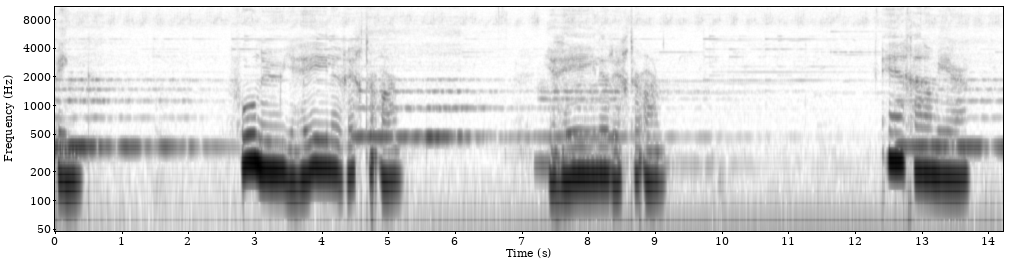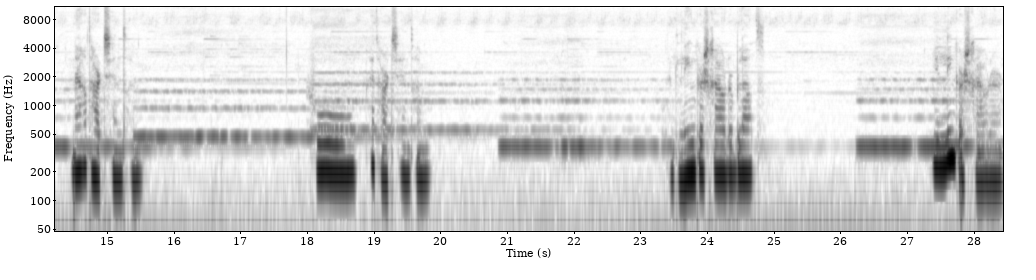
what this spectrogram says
pink. Voel nu je hele rechterarm. Voel het hartcentrum. Het linkerschouderblad. Je linkerschouder.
